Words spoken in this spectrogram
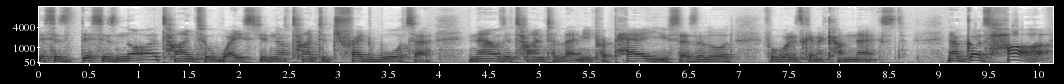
this is this is not a time to waste you're not time to tread water now is a time to let me prepare you says the lord for what is going to come next now, God's heart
